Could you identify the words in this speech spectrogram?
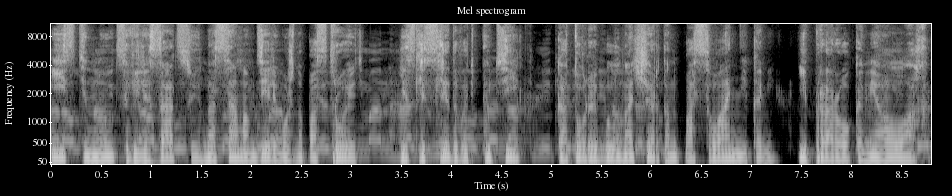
Истинную цивилизацию на самом деле можно построить, если следовать пути, который был начертан посланниками и пророками Аллаха.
